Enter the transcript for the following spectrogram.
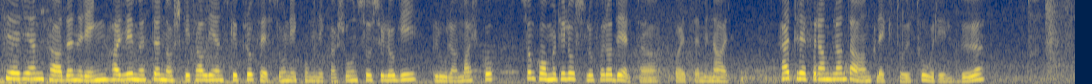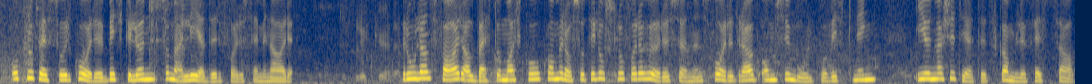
serien Ta den ring har vi møtt den norsk-italienske professoren i kommunikasjonssosiologi, Roland Marco, som kommer til Oslo for å delta på et seminar. Her treffer han bl.a. lektor Toril Bø og professor Kåre Birkelund, som er leder for seminaret. Rolands far Alberto Marco kommer også til Oslo for å høre sønnens foredrag om symbolpåvirkning i universitetets gamle festsal.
